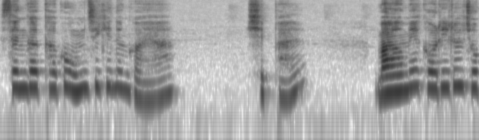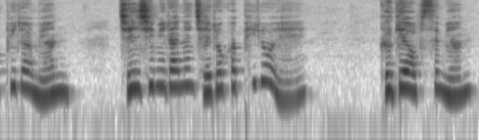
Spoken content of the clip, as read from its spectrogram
생각하고 움직이는 거야. 18. 마음의 거리를 좁히려면 진심이라는 재료가 필요해. 그게 없으면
